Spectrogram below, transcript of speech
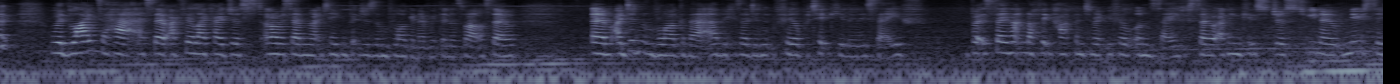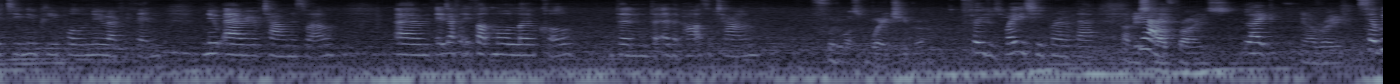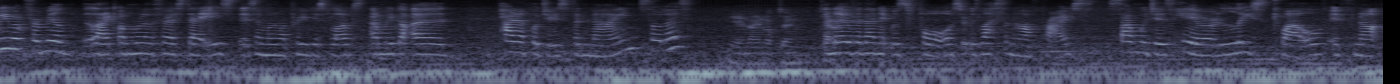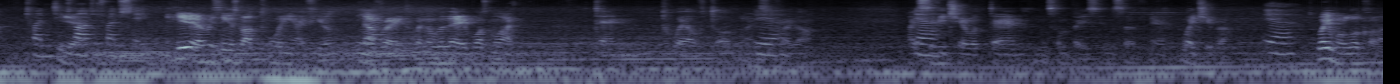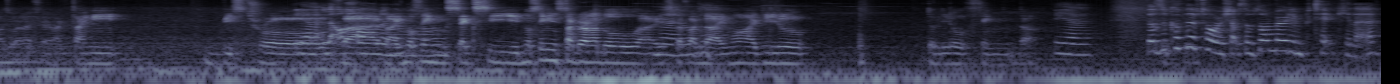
with lighter hair, so I feel like I just, and obviously I'm like taking pictures and vlogging everything as well. So um, I didn't vlog there because I didn't feel particularly safe. But saying that nothing happened to make me feel unsafe. So I think it's just, you know, new city, new people, new everything, new area of town as well. Um, it definitely felt more local than the other parts of town. Food was way cheaper. Food was way cheaper over there. At least Yeah. half price. Like average. So we went for a meal like on one of the first days. It's in one of my previous vlogs, and we got a pineapple juice for nine soles. Nine or ten. And over then it was four, so it was less than half price. Sandwiches here are at least twelve, if not 20, Yeah. 12 to twenty. Here everything is about 20 I feel, Yeah. average. When over there it was more like 10, 12 top, like Yeah. stuff like that. Like Yeah. ceviche was 10 in some places and stuff. Yeah, way cheaper. Yeah, Way more local as well, I feel. Like tiny bistro Yeah, like little hole in vibe, like nothing wall. sexy, nothing Instagrammable, like No. stuff like that. More like little, the little thing that. yeah. There was a couple of tourist shops. There was one road in particular,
